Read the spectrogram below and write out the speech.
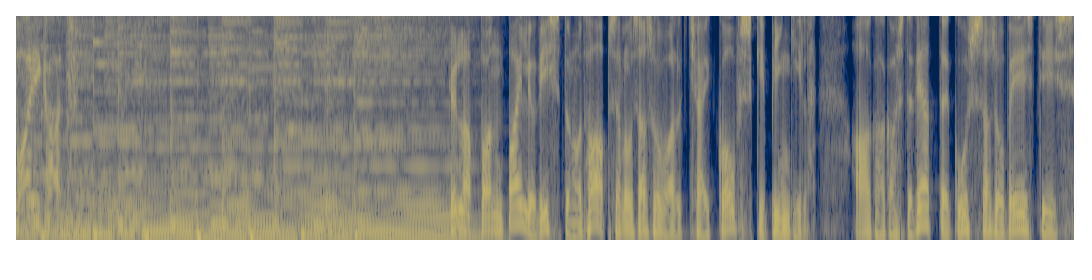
paigad. küllap on paljud istunud Haapsalus asuval Tšaikovski pingil, aga kas te teate, kus asub Eestis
